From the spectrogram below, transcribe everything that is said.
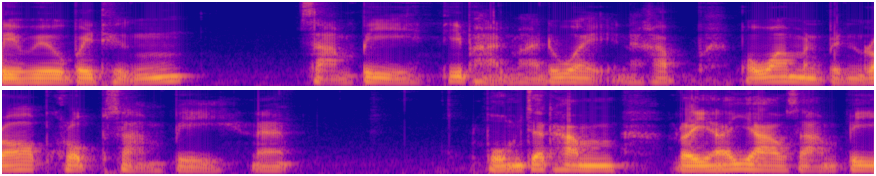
รีวิวไปถึง 3 ปีที่ผ่านมาด้วยนะครับ เพราะว่ามันเป็นรอบครบ 3 ปีนะผมจะทำระยะยาว 3 ปี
